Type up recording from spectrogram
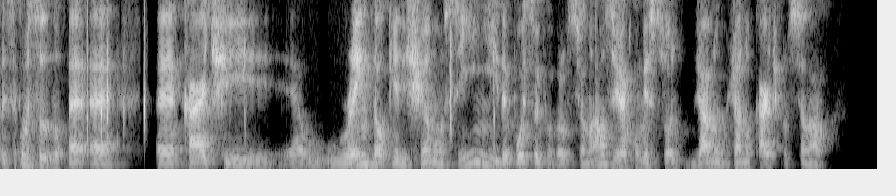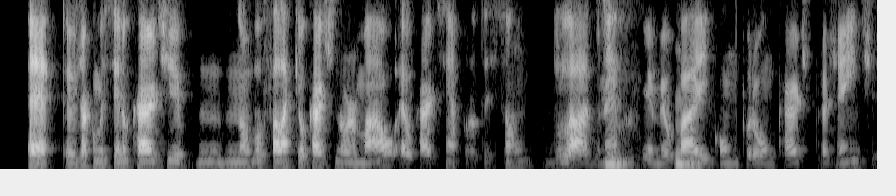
você começou é, é, é, kart é, o rental que eles chamam assim e depois foi para o profissional? Ou você já começou já no já no kart profissional? É, eu já comecei no kart, não vou falar que é o kart normal, é o kart sem a proteção do lado, né? Sim. Porque meu uhum. pai comprou um kart pra gente,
